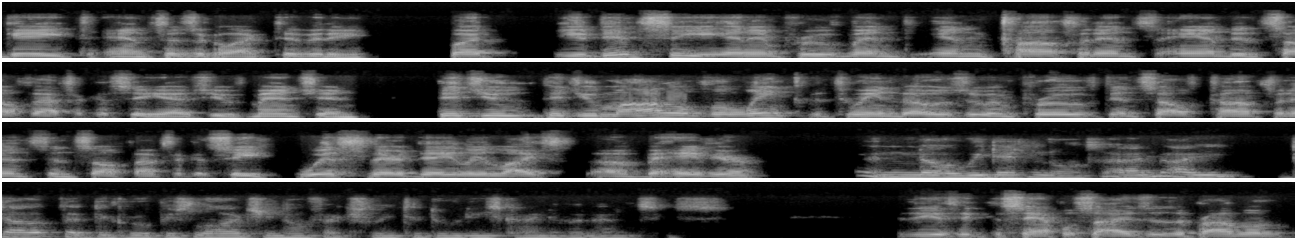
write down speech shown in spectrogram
gait, and physical activity. But you did see an improvement in confidence and in self-efficacy, as you've mentioned. Did you did you model the link between those who improved in self-confidence and self-efficacy with their daily life uh, behavior? No, we did not. I, I, doubt that the group is large enough actually to do these kind of analyses. do you think the sample size is a problem?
